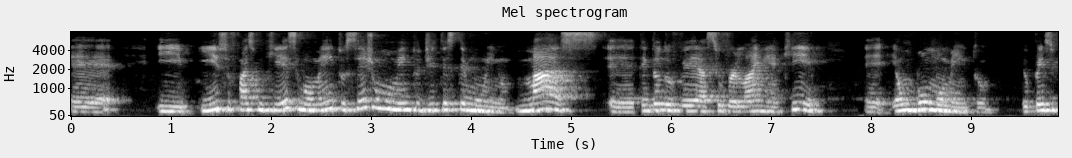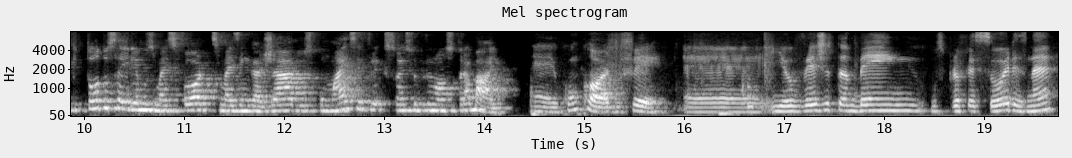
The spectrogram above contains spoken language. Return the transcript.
É, e, e, isso faz com que esse momento seja um momento de testemunho. Mas, é, tentando ver a silver lining aqui, é, é, um bom momento. Eu penso que todos sairemos mais fortes, mais engajados, com mais reflexões sobre o nosso trabalho. É, eu concordo, Fê. É, e eu vejo também os professores, né,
